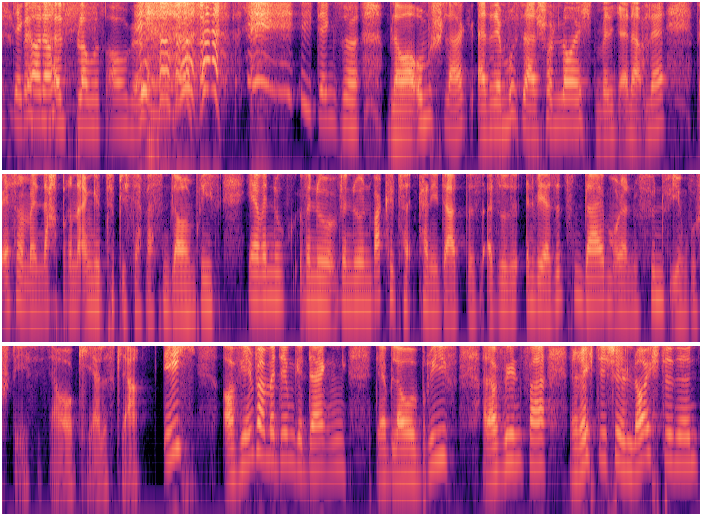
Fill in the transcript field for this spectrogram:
Ich denke auch noch. als blaues Auge. Ich denke so, blauer Umschlag, also der muss ja schon leuchten, wenn ich einen hab, ne? Erstmal meine Nachbarin angetippt, ich sag, was ist ein blauer Brief? Ja, wenn du, wenn du, wenn du ein Wackelkandidat bist, also entweder sitzen bleiben oder eine 5 irgendwo stehst. Ich sag, okay, alles klar. Ich, auf jeden Fall mit dem Gedanken, der blaue Brief hat auf jeden Fall einen richtig schön leuchtenden,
